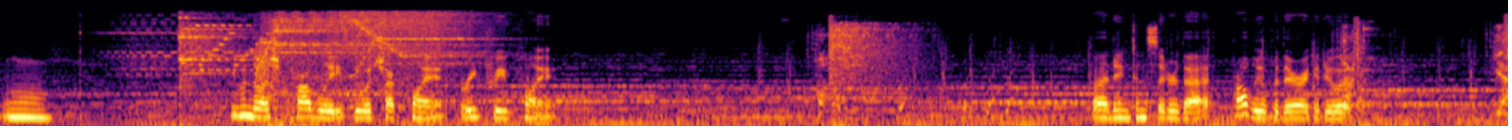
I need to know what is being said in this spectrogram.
Mm. Even though I should probably do a checkpoint, reprieve point. But I didn't consider that. Probably over there I could do it. Yeah!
